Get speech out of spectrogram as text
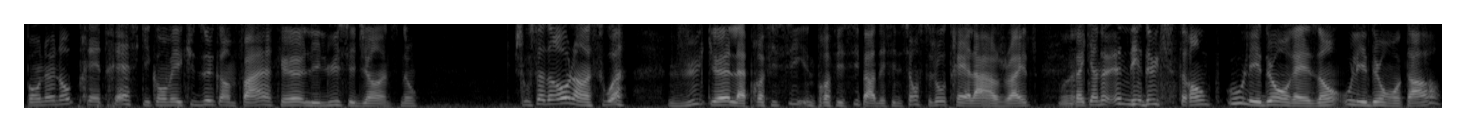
Puis on a une autre prêtresse qui est convaincue dur comme fer que l'élu, c'est Jon Snow. Je trouve ça drôle en soi, vu que la prophétie, une prophétie par définition, c'est toujours très large, right? Ouais. Fait qu'il y en a une des deux qui se trompe, ou les deux ont raison, ou les deux ont tort.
